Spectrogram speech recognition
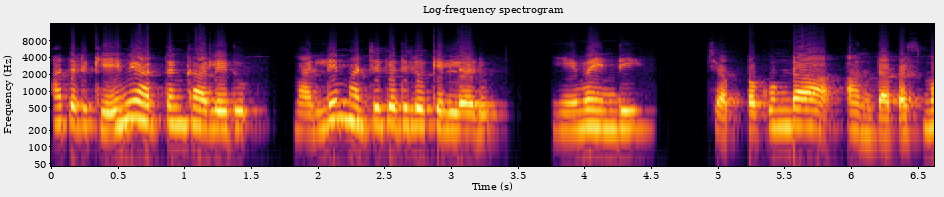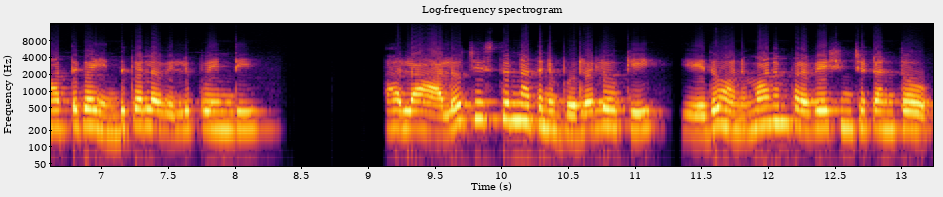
అతడికేమీ అర్థం కాలేదు. మళ్ళీ మధ్యగదిలోకెళ్ళాడు. ఏమైంది? చెప్పకుండా అంత అకస్మాత్తుగా ఎందుకలా వెళ్ళిపోయింది? అలా ఆలోచిస్తున్న అతని బుర్రలోకి ఏదో అనుమానం ప్రవేశించటంతో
